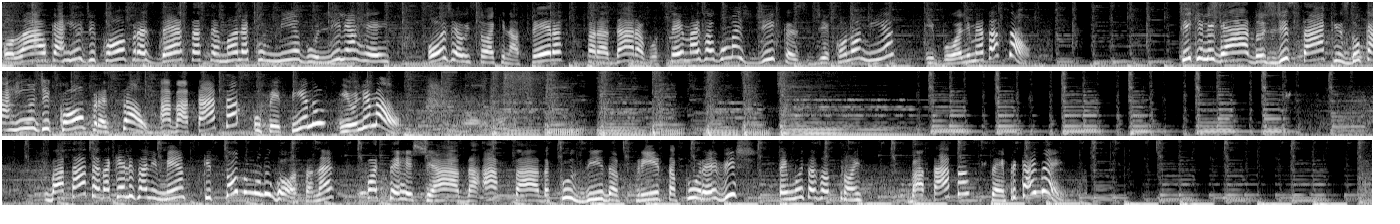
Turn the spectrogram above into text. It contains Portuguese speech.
Olá, o carrinho de compras desta semana é comigo, Lilian Reis. Hoje eu estou aqui na feira para dar a você mais algumas dicas de economia e boa alimentação. Fique ligado, os destaques do carrinho de compras são a batata, o pepino e o limão. Batata é daqueles alimentos que todo mundo gosta, né? Pode ser recheada, assada, cozida, frita, purê, vixe, tem muitas opções. Batata sempre cai bem.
